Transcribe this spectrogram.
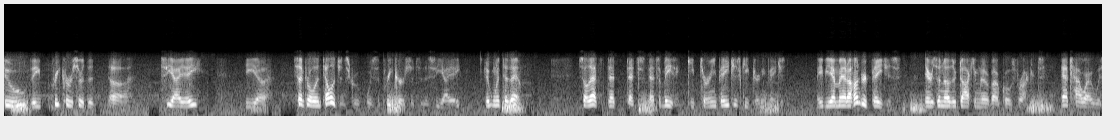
to the precursor, the uh, CIA, the uh, Central Intelligence Group was the precursor to the CIA. It went to them. So that's that that's that's amazing. Keep turning pages, keep turning pages. Maybe I'm at a hundred pages. There's another document about ghost rockets. That's how I was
